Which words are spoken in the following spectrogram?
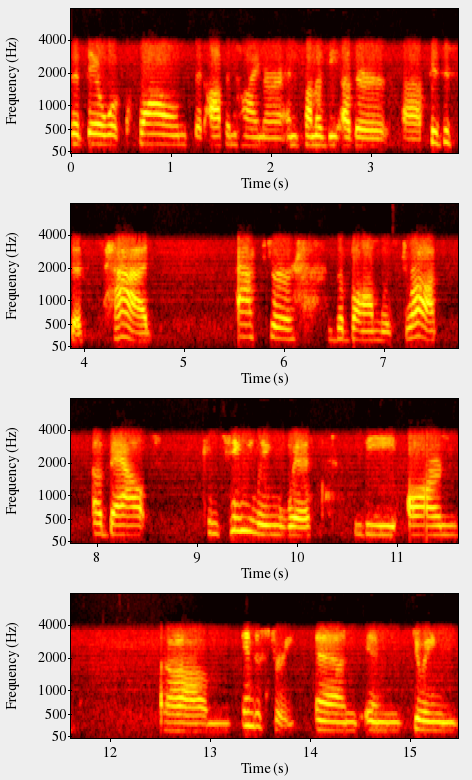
that there were qualms that Oppenheimer and some of the other uh, physicists had after the bomb was dropped about continuing with the arms um, industry and in doing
